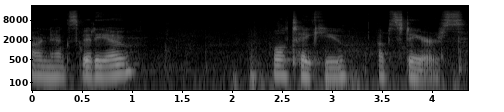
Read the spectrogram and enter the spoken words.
Our next video will take you upstairs.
